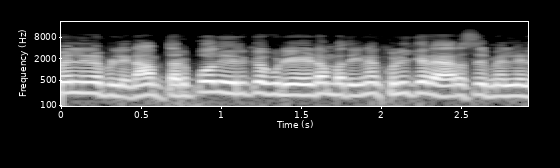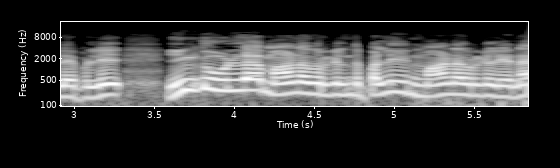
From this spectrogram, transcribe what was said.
மேல்நிலைப்பள்ளி நாம் தற்போது இருக்கக்கூடிய இடம் பார்த்திங்கன்னா குளிக்கரை அரசு மேல்நிலைப்பள்ளி இங்கு உள்ள மாணவர்கள் இந்த பள்ளியின் மாணவர்கள் என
